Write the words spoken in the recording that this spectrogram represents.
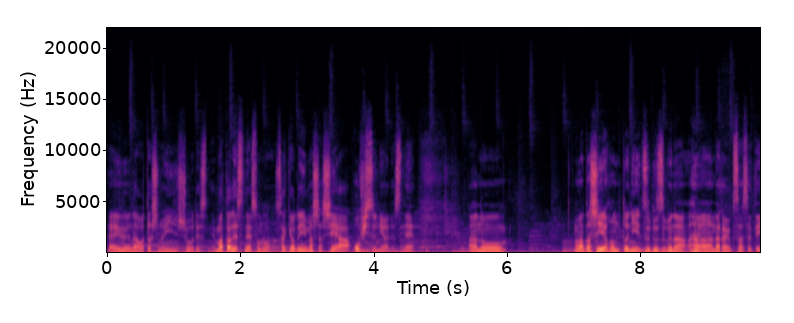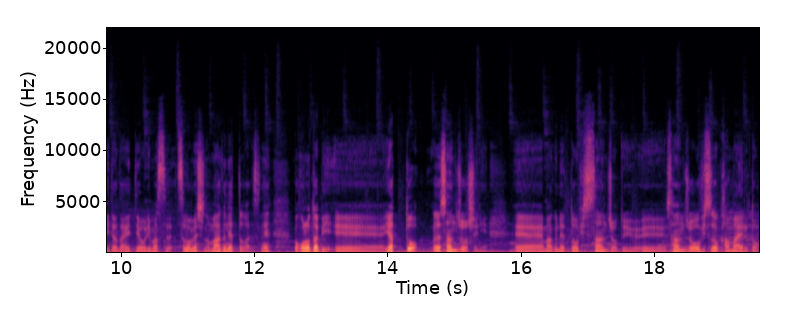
というふうな私の印象ですね。またですね、その先ほど言いましたシェアオフィスにはですね、あの私、本当にズブズブな仲良くさせていただいております。燕市のマグネットがですね、この度、えー、やっと三条市に、えー、マグネットオフィス三条という、えー、三条オフィスを構えると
